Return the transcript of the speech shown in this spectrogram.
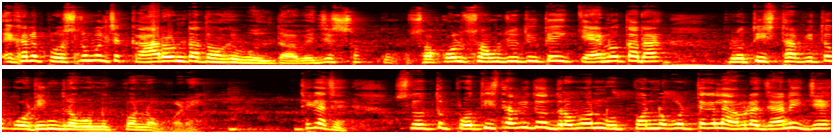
এখানে প্রশ্ন বলছে, কারণটা তোমাকে বলতে হবে যে সক- সকল সংযুতিতেই কেন তারা প্রতিস্থাপিত কঠিন দ্রবণ উৎপন্ন করে? ঠিক আছে? তো প্রতিস্থাপিত দ্রবণ উৎপন্ন করতে গেলে আমরা জানি যে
